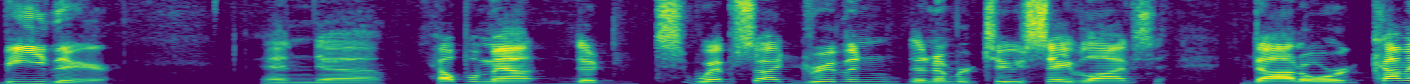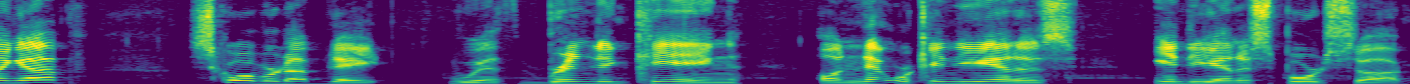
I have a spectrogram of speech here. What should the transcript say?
be there and uh, help them out. The website driven, the number two, save lives org. Coming up, scoreboard update with Brendan King on Network Indiana's Indiana Sports Talk.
